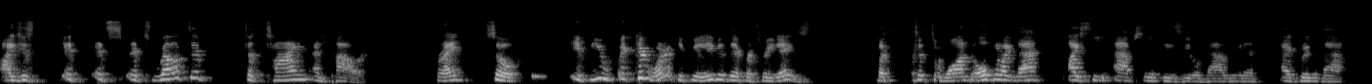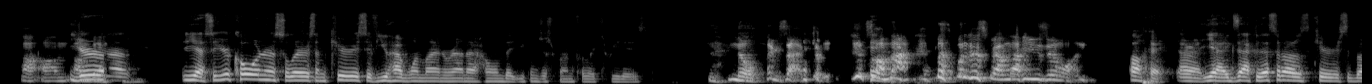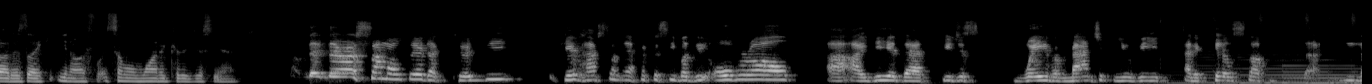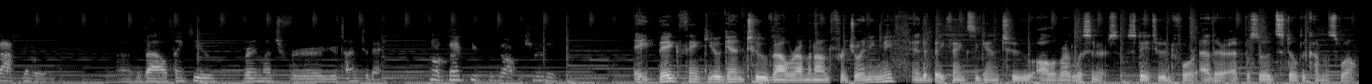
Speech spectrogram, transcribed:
I just it, it's it's relative to time and power right? So if you, it could work if you leave it there for three days, but to, to wand over like that, I see absolutely zero value in it. I agree with that. Uh, on, you're, uh, yeah. So you're co-owner of Solaris. I'm curious if you have one lying around at home that you can just run for like three days. no, exactly. So I'm not. Let's put it this way: I'm not using one. Okay. All right. Yeah. Exactly. That's what I was curious about. Is like you know if someone wanted, could have just yeah. There, there are some out there that could be, give have some efficacy, but the overall uh, idea that you just wave a magic UV and it kills stuff, uh, not gonna work. Uh, Val, thank you very much for your time today. No, thank you for the opportunity. A big thank you again to Val Ramanand for joining me, and a big thanks again to all of our listeners. Stay tuned for other episodes still to come as well.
